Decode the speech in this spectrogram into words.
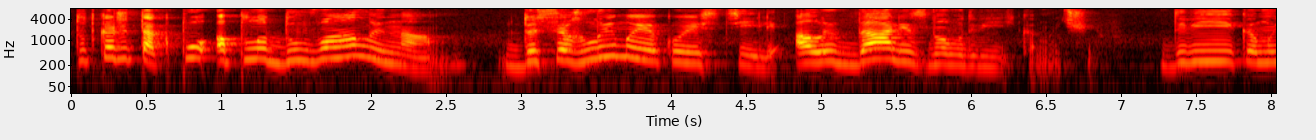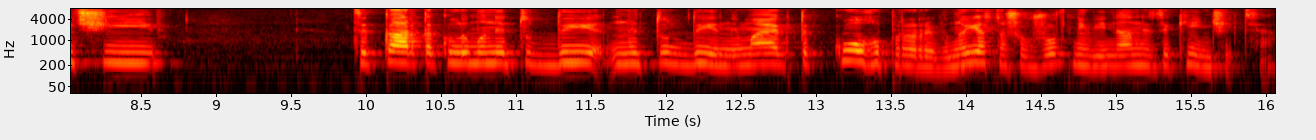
Тут кажуть так, поаплодували нам, досягли ми якоїсь цілі, але далі знову двійка мечів. Двійка мечів. Це карта, коли ми не туди, не туди, немає такого прориву. Ну, ясно, що в жовтні війна не закінчиться.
